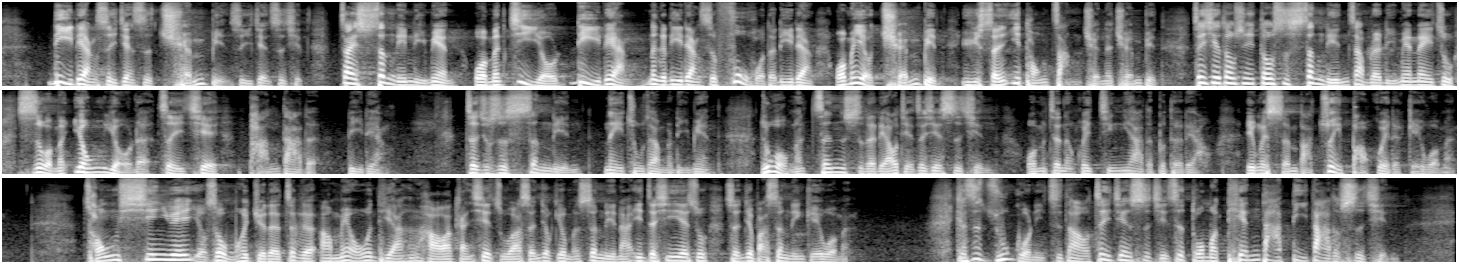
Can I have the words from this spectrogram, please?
力量是一件事，权柄是一件事情。在圣灵里面，我们既有力量，那个力量是复活的力量；我们有权柄，与神一同掌权的权柄。这些东西都是圣灵在我们的里面内住，使我们拥有了这一切庞大的力量。这就是圣灵内住在我们里面。如果我们真实的了解这些事情，我们真的会惊讶得不得了，因为神把最宝贵的给我们。从新约，有时候我们会觉得这个啊没有问题啊，很好啊，感谢主啊，神就给我们圣灵啊，印着新耶稣，神就把圣灵给我们。可是如果你知道这件事情是多么天大地大的事情，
